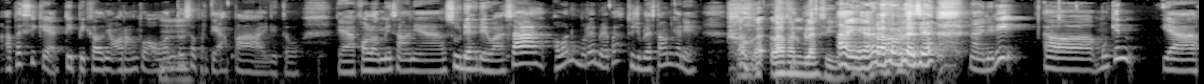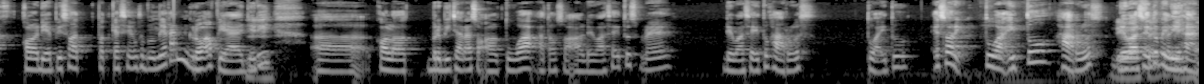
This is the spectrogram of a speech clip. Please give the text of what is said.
apa sih kayak tipikalnya orang tua Owen tuh seperti apa gitu. Ya kalau misalnya sudah dewasa, Owen umurnya berapa? 17 tahun kan ya? Lapa- 18 sih. Ah ya 18 ya. Nah jadi eh, mungkin ya kalau di episode podcast yang sebelumnya kan grow up ya. Jadi eh, kalau berbicara soal tua atau soal dewasa itu sebenarnya dewasa itu harus, tua itu eh sorry tua itu harus, dewasa, Dewasa itu pilihan.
